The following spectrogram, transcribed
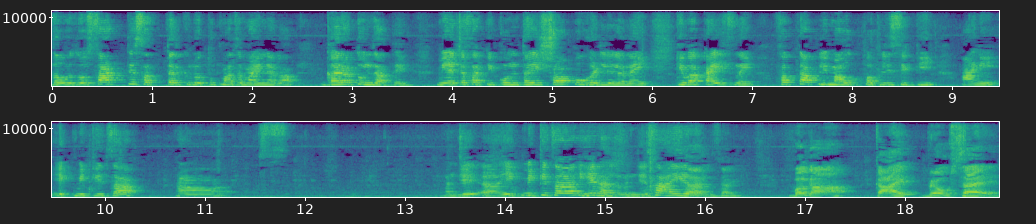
जवळजवळ साठ ते सत्तर किलो तूप माझं महिन्याला घरातून जाते. मी याच्यासाठी कोणताही शॉप उघडलेलं नाही किंवा काहीच नाही. फक्त आपली माउथ पब्लिसिटी आणि एकमेकीचा म्हणजे एकमेकीचा हे झालं म्हणजे सहाय्य झालं. बघा काय व्यवसाय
